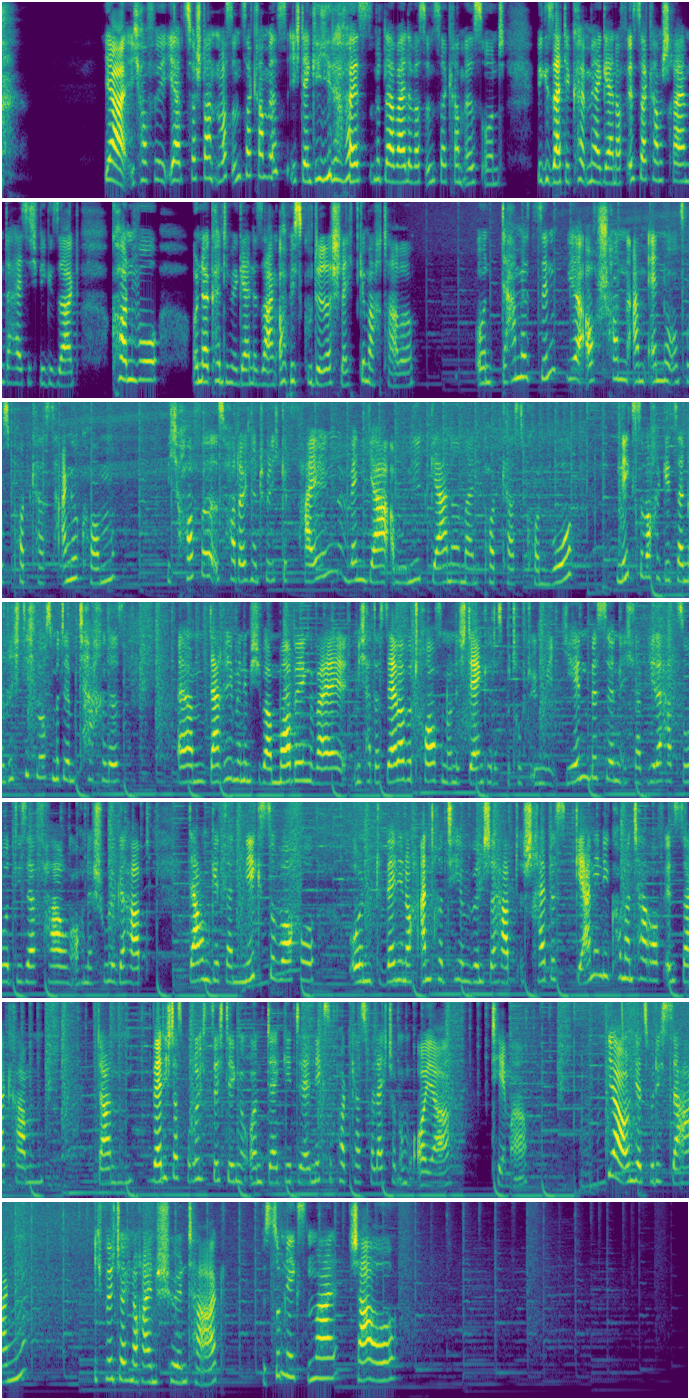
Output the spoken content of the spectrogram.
Ja, ich hoffe, ihr habt verstanden, was Instagram ist. Ich denke, jeder weiß mittlerweile, was Instagram ist. Und wie gesagt, ihr könnt mir ja gerne auf Instagram schreiben. Da heiße ich, wie gesagt, Convo. Und da könnt ihr mir gerne sagen, ob ich es gut oder schlecht gemacht habe. Und damit sind wir auch schon am Ende unseres Podcasts angekommen. Ich hoffe, es hat euch natürlich gefallen. Wenn ja, abonniert gerne meinen Podcast Convo. Nächste Woche geht es dann richtig los mit dem Tacheles. Ähm, da reden wir nämlich über Mobbing, weil mich hat das selber betroffen und ich denke, das betrifft irgendwie jeden ein bisschen. Ich glaube, jeder hat so diese Erfahrung auch in der Schule gehabt. Darum geht es dann nächste Woche und wenn ihr noch andere Themenwünsche habt, schreibt es gerne in die Kommentare auf Instagram. dann werde ich das berücksichtigen und da geht der nächste Podcast vielleicht schon um euer Thema. Ja, und jetzt würde ich sagen, ich wünsche euch noch einen schönen Tag. Bis zum nächsten Mal. Ciao.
